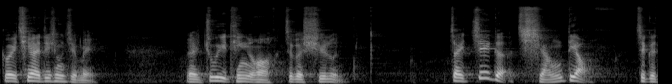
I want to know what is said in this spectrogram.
各位亲爱的弟兄姐妹，哎，注意听啊，这个虚论，在这个强调这个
